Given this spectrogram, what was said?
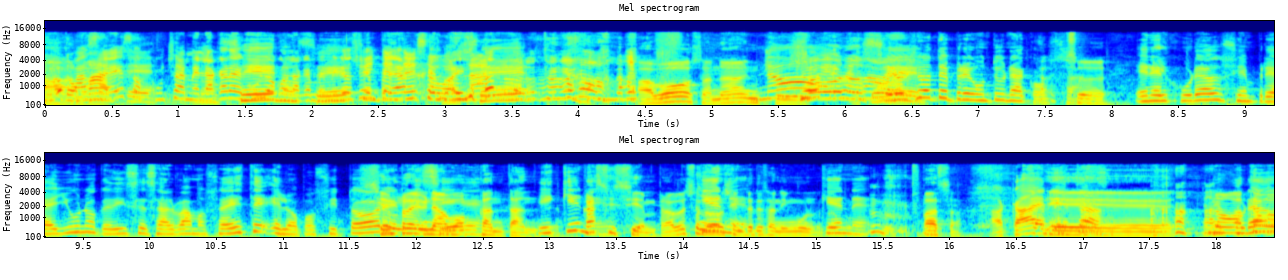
no, pasa tomate. eso. Escúchame, la cara de sé, culo con no la que me sé. miró Yo siempre intenté Ángel bailando, no tiene nombre. A vos, a Nancho. No, Yo, no sé. pero yo te pregunté una cosa. Sí. En el jurado siempre hay uno que dice salvamos a este, el opositor. Siempre el hay que una voz cantante. ¿Y quién Casi es? siempre. A veces no ¿Quién nos es? interesa ninguno. ¿Quién tampoco. Pasa. Acá en esta. Eh, el no, acá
